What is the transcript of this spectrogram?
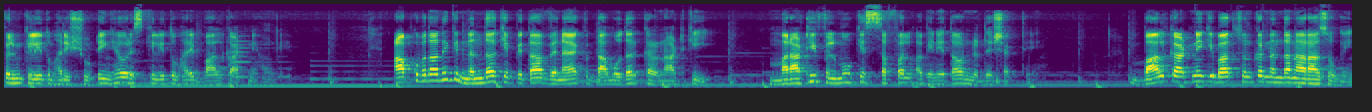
फ़िल्म के लिए तुम्हारी शूटिंग है और इसके लिए तुम्हारे बाल काटने होंगे। आपको बता दें कि नंदा के पिता विनायक दामोदर कर्नाटकी मराठी फ़िल्मों के सफल अभिनेता और निर्देशक थे। बाल काटने की बात सुनकर नंदा नाराज़ हो गई।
